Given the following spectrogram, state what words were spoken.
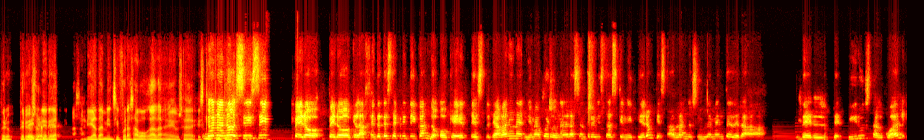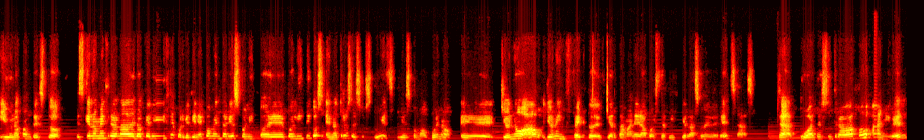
Pero, pero eso pasaría también si fueras abogada, ¿eh? O sea, no, no, no, sí, sí, pero, pero que la gente te esté criticando o que te hagan una, yo me acuerdo una de las entrevistas que me hicieron que estaba hablando simplemente de la, del, virus tal cual y uno contestó, es que no me creo nada de lo que dice porque tiene comentarios eh, políticos en otros de sus tweets. Y es como, bueno, eh, yo no hago, yo no infecto de cierta manera ser de izquierdas o de derechas. O sea, tú haces tu trabajo a nivel,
